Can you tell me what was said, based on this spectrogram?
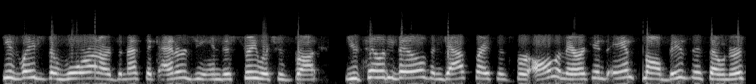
he's waged a war on our domestic energy industry, which has brought utility bills and gas prices for all Americans and small business owners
